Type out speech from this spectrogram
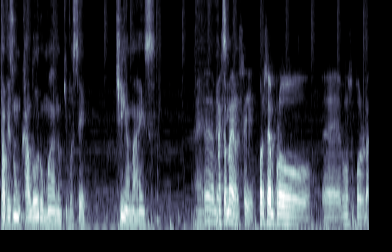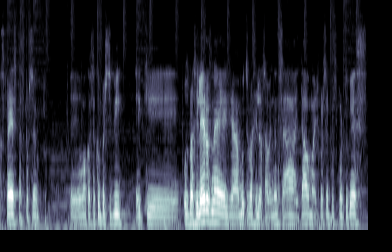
talvez um calor humano que você tinha mais é, mais ou menos, sim. Por exemplo, é, vamos supor, nas festas, por exemplo, uma coisa que eu percebi é que os brasileiros, né, já muitos brasileiros sabem dançar e tal, mas, por exemplo, os portugueses,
